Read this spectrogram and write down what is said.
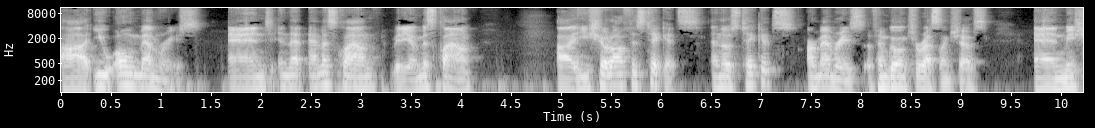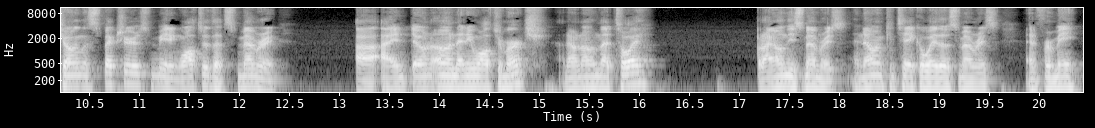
Uh, you own memories. And in that MS Clown video, Miss Clown, uh, he showed off his tickets, and those tickets are memories of him going to wrestling shows. And me showing those pictures, meeting Walter, that's memory. Uh, I don't own any Walter merch. I don't own that toy, but I own these memories, and no one can take away those memories. And for me,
